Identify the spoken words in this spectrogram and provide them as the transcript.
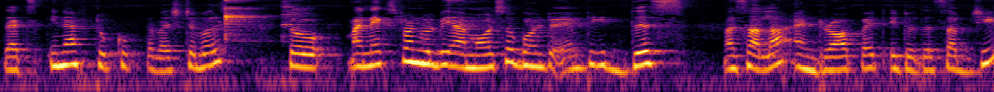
that's enough to cook the vegetables so my next one will be I'm also going to empty this masala and drop it into the sabji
